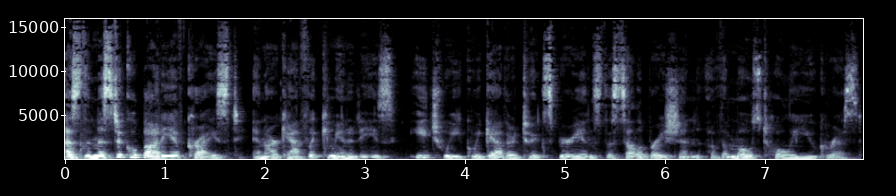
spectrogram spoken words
As the mystical body of Christ in our Catholic communities, each week we gather to experience the celebration of the Most Holy Eucharist.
